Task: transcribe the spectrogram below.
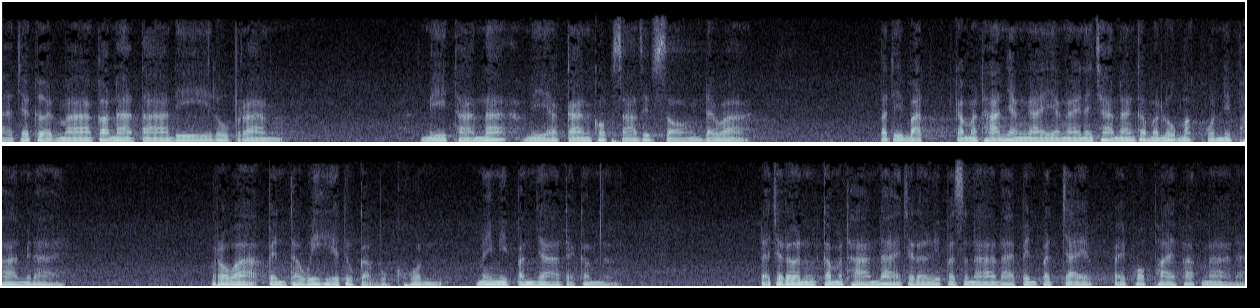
อาจจะเกิดมาก็หน้าตาดีรูปร่าง มีฐานะมีอาการครบ32 แต่ว่าปฏิบัติกรรมฐานยังไงยังไงในชาตินั้นก็บรรลุมรรคผลนิพพานไม่ได้ เพราะว่าเป็นทวิเหตุกับบุคคล ไม่มีปัญญาแต่กำเนิด แต่เจริญกรรมฐานได้เจริญวิปัสสนาได้เป็นปัจจัยไปพบภายภาคหน้าได้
